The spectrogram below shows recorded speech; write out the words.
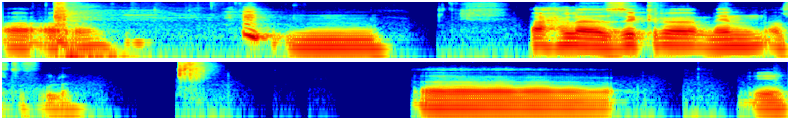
آه آه آه. أحلى ذكرى من الطفولة آه... إيه.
